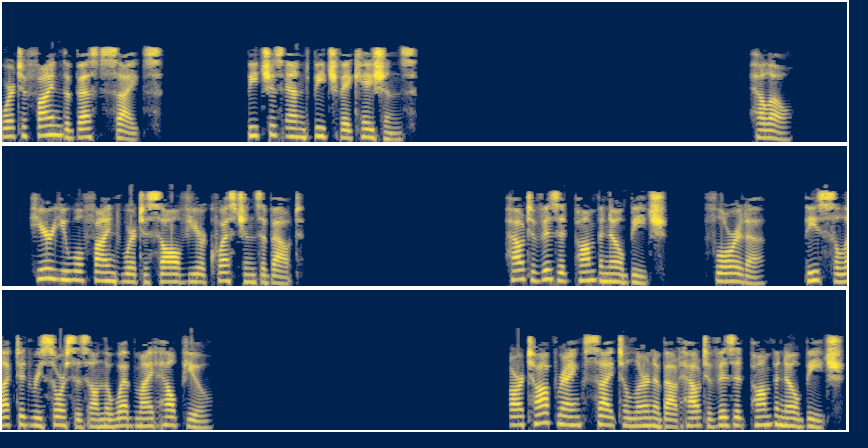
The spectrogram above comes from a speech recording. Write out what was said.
Where to find the best sites. Beaches and beach vacations. Hello. Here you will find where to solve your questions about how to visit Pompano Beach, Florida. These selected resources on the web might help you. Our top-ranked site to learn about how to visit Pompano Beach,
